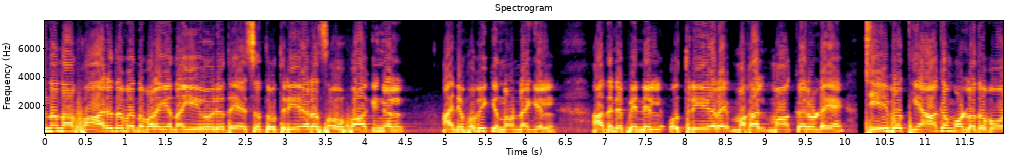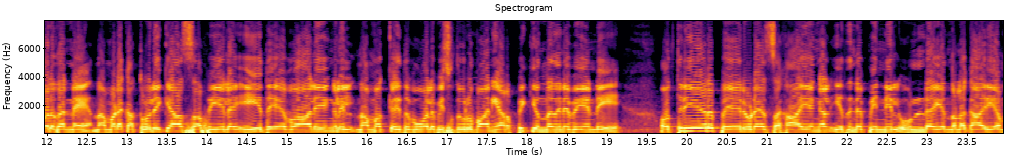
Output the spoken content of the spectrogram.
ഇന്ന് നാം ഭാരതം എന്ന് പറയുന്ന ഈ ഒരു ദേശത്ത് ഒത്തിരിയേറെ സൗഭാഗ്യങ്ങൾ അനുഭവിക്കുന്നുണ്ടെങ്കിൽ അതിന്റെ പിന്നിൽ ഒത്തിരിയേറെ മഹാത്മാക്കളുടെ ജീവത്യാഗം ഉള്ളതുപോലെ തന്നെ നമ്മുടെ കത്തോലിക്ക സഭയിലെ ഈ ദേവാലയങ്ങളിൽ നമുക്ക് ഇതുപോലെ വിശുദ്ധ കുർബാനി അർപ്പിക്കുന്നതിന് വേണ്ടി ഒത്തിരിയേറെ പേരുടെ സഹായങ്ങൾ ഇതിന്റെ പിന്നിൽ ഉണ്ട് എന്നുള്ള കാര്യം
